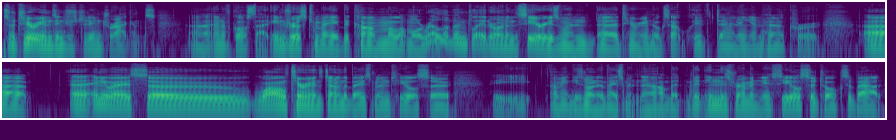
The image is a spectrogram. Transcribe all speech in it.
so Tyrion's interested in dragons. Uh, and of course, that interest may become a lot more relevant later on in the series when uh, Tyrion hooks up with Dany and her crew. Uh, uh, anyway, so while Tyrion's down in the basement, he also he, I mean, he's not in the basement now, but but in this reminisce, he also talks about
